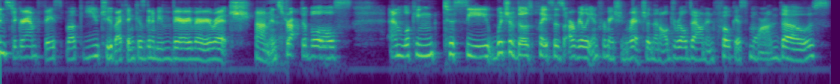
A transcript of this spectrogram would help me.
Instagram, Facebook, YouTube, I think is going to be very, very rich. Um, yeah. Instructables and looking to see which of those places are really information rich. And then I'll drill down and focus more on those.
